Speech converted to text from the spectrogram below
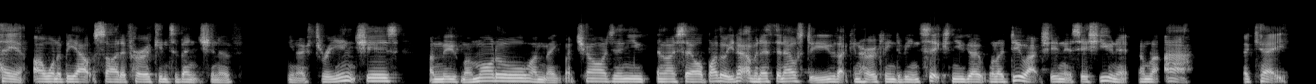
hey, I want to be outside of heroic intervention of, you know, three inches. I move my model, I make my charge, and then you and I say, oh, by the way, you don't have anything else, do you? That can heroic intervene six, and you go, well, I do actually, and it's this unit. I'm like, ah, okay.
